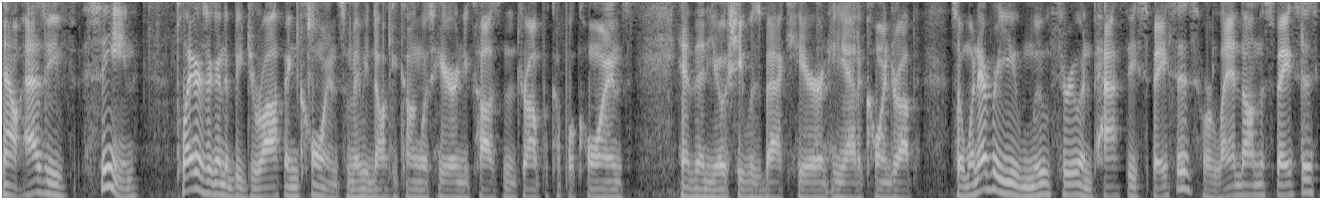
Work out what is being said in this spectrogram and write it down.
Now, as we've seen, players are going to be dropping coins. So maybe Donkey Kong was here and you caused him to drop a couple coins, and then Yoshi was back here and he had a coin drop. So whenever you move through and pass these spaces or land on the spaces,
